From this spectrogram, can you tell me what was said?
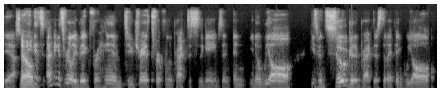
Yeah. So I think it's I think it's really big for him to transfer from the practice to the games. And and you know, we all he's been so good in practice that I think we all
